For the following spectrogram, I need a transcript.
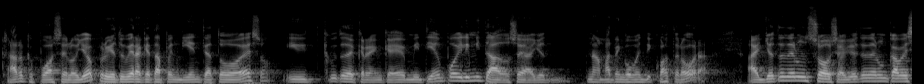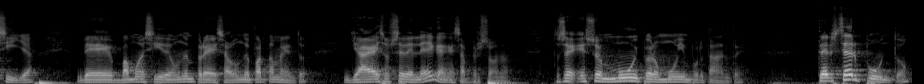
Claro que puedo hacerlo yo, pero yo tuviera que estar pendiente a todo eso. ¿Y qué ustedes creen? Que mi tiempo es ilimitado. O sea, yo nada más tengo 24 horas. Al yo tener un socio, al yo tener un cabecilla de, vamos a decir, de una empresa o de un departamento, ya eso se delega en esa persona. Entonces, eso es muy, pero muy importante. Tercer punto,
